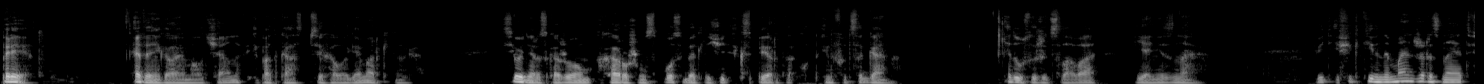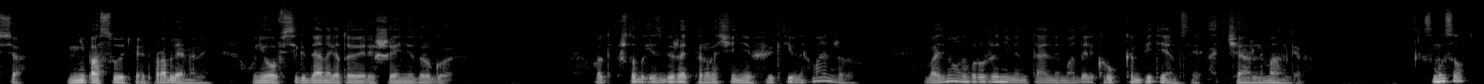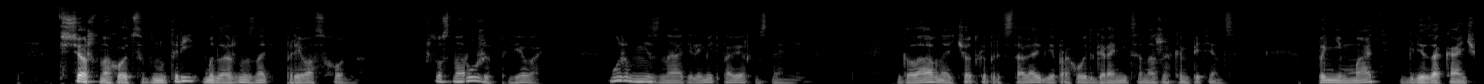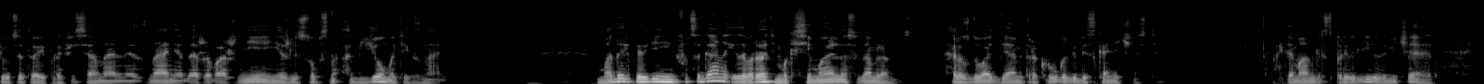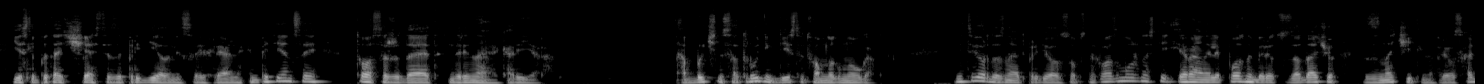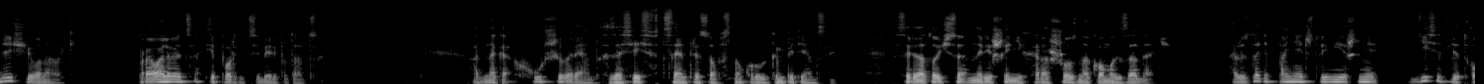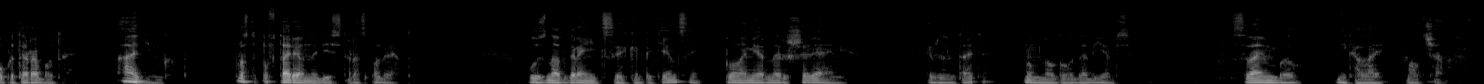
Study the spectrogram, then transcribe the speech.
Привет! Это Николай Молчанов и подкаст «Психология маркетинга». Сегодня расскажу вам о хорошем способе отличить эксперта от инфо-цыгана. Это услышать слова «я не знаю». Ведь эффективный менеджер знает все, не пасует перед проблемами, у него всегда на готове решение другое. Вот чтобы избежать превращения в эффективных менеджеров, возьмем на вооружение ментальную модель «Круг компетенции» от Чарли Мангера. Смысл – все, что находится внутри, мы должны знать превосходно. Что снаружи – плевать. Можем не знать или иметь поверхностное мнение. Главное – четко представлять, где проходит граница наших компетенций. Понимать, где заканчиваются твои профессиональные знания, даже важнее, нежели, собственно, объем этих знаний. Модель поведения инфо-цыгана – изображать максимальную осведомленность, раздувать диаметр круга к бесконечности. Хотя Мангер справедливо замечает – если пытать счастье за пределами своих реальных компетенций, то вас ожидает дрянная карьера. Обычный сотрудник действует во многом наугад. Не твердо знает пределы собственных возможностей и рано или поздно берется задачу, значительно превосходящую его навыки. Проваливается и портит себе репутацию. Однако худший вариант – засесть в центре собственного круга компетенций, сосредоточиться на решении хорошо знакомых задач, а в результате понять, что имеешь не 10 лет опыта работы, а один год. Просто повторенно 10 раз подряд. Узнав границы своих компетенций, планомерно расширяем их. И в результате мы многого добьемся. С вами был Николай Молчанов.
